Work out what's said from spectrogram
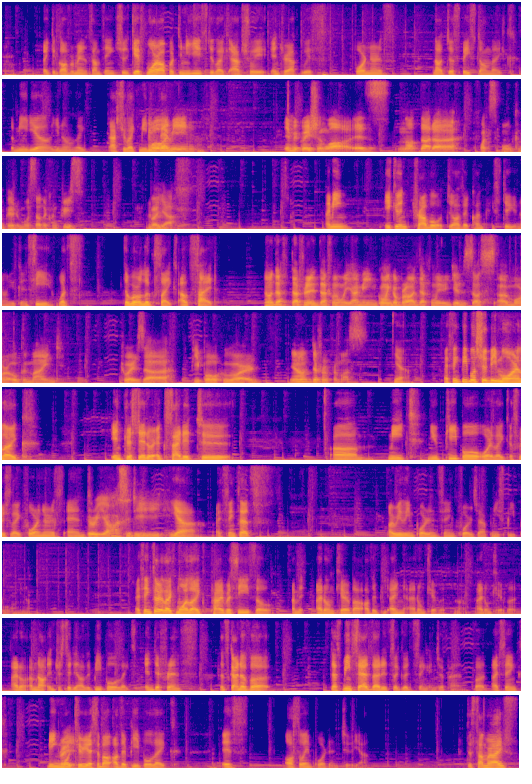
like the government or something should give more opportunities to like actually interact with foreigners not just based on like the media you know like actually like meeting Well, them I mean, immigration law is not that uh, flexible compared to most other countries. But Mhm. yeah. I mean, you can travel to other countries too. You know, you can see what's the world looks like outside. No, def- definitely, definitely. I mean, going abroad definitely gives us a more open mind towards uh, people who are, you know, different from us. Yeah, I think people should be more like interested or excited to um meet new people or like especially like foreigners and Curiosity. yeah i think that's a really important thing for japanese people you know i think they're like more like privacy so i mean i don't care about other people i mean i don't care but no i don't care but i don't i'm not interested in other people like indifference that's kind of a that's being said that it's a good thing in japan but i think being more curious about other people like is also important too yeah to summarize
